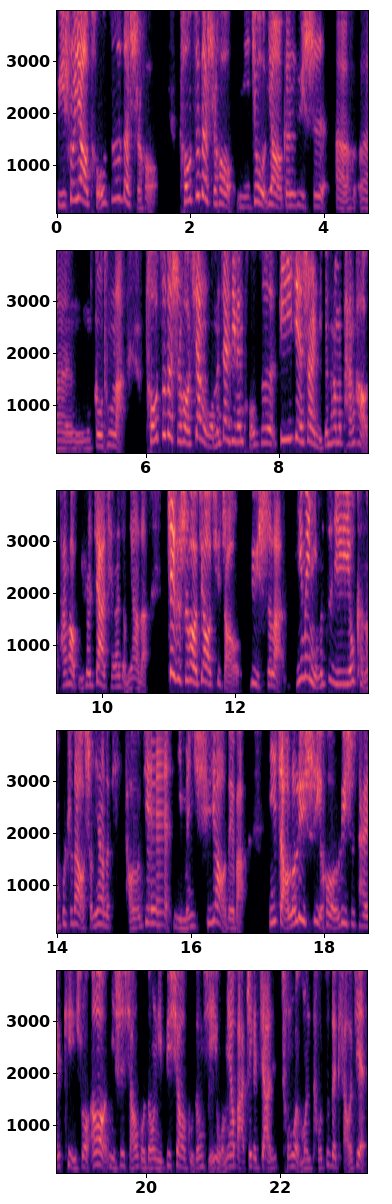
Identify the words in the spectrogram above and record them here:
比如说要投资的时候。投资的时候，你就要跟律师呃呃沟通了。投资的时候，像我们在这边投资，第一件事儿，你跟他们谈好，谈好，比如说价钱啊怎么样的，这个时候就要去找律师了，因为你们自己有可能不知道什么样的条件你们需要，对吧？你找了律师以后，律师才可以说，哦，你是小股东，你必须要股东协议，我们要把这个价成为我们投资的条件。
